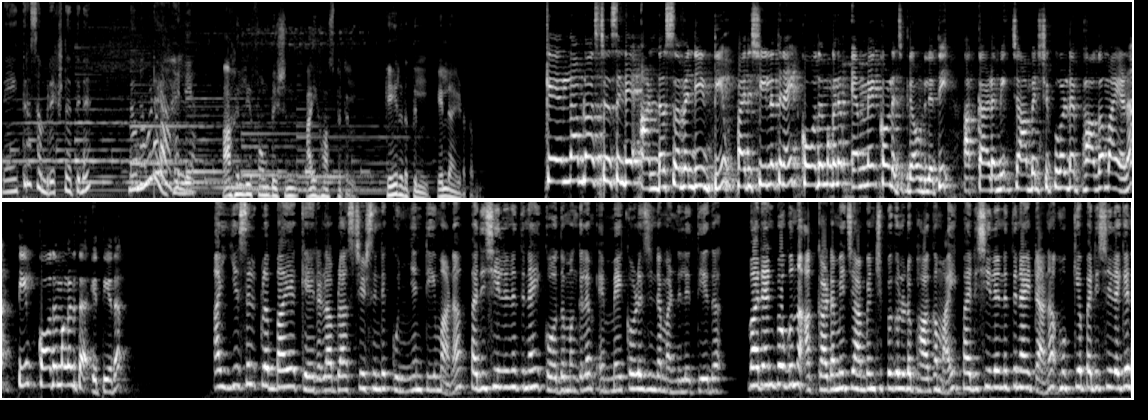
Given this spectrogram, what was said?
നേത്ര സംരക്ഷണത്തിന് നമ്മുടെ Ahalya. Ahalya. Foundation eye hospital കേരളത്തിൽ എല്ലായിടത്തും. കേരള ബ്ലാസ്റ്റേഴ്സിന്റെ അണ്ടർ സെവന്റീൻ ടീം പരിശീലനത്തിനായി കോതമംഗലം എം എ കോളേജ് ഗ്രൗണ്ടിലെത്തി. അക്കാദമി ചാമ്പ്യൻഷിപ്പുകളുടെ ഭാഗമായാണ് ടീം കോതമംഗലത്ത് എത്തിയത്. ഐ എസ് എൽ ക്ലബായ കേരള ബ്ലാസ്റ്റേഴ്സിന്റെ കുഞ്ഞൻ ടീമാണ് പരിശീലനത്തിനായി കോതമംഗലം എം എ കോളേജിന്റെ മണ്ണിലെത്തിയത്. വരാൻ പോകുന്ന അക്കാദമി ചാമ്പ്യൻഷിപ്പുകളുടെ ഭാഗമായി പരിശീലനത്തിനായിട്ടാണ് മുഖ്യ പരിശീലകൻ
